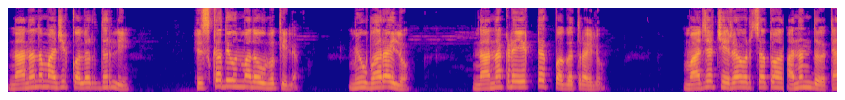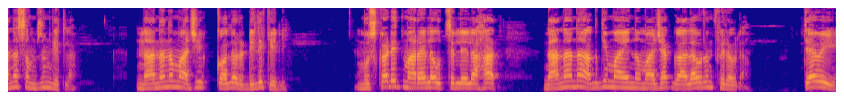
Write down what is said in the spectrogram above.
नानानं माझी कॉलर धरली हिसका देऊन मला उभं केलं. मी उभा राहिलो. नानाकडे एकटक बघत राहिलो. माझ्या चेहऱ्यावरचा तो आनंद त्यानं समजून घेतला. नानानं माझी कॉलर डिले केली. मुस्काडीत मारायला उचललेला हात नानानं अगदी मायेनं माझ्या गालावरून फिरवला. त्यावेळी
